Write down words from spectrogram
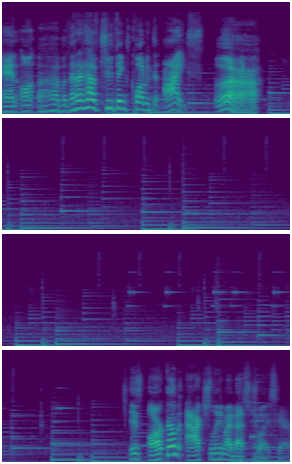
And on, uh, but then I'd have two things quad to ice. Ugh. Is Arkham actually my best choice here?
